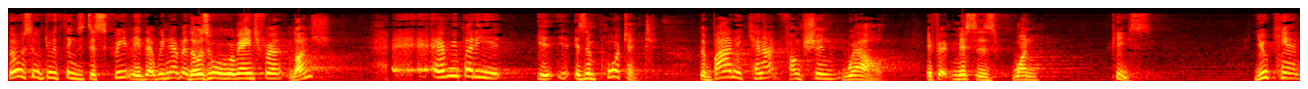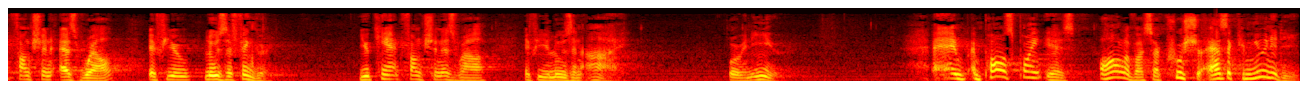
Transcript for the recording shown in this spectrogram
those who do things discreetly that we never, those who arrange for lunch. Everybody is important. The body cannot function well if it misses one piece. You can't function as well if you lose a finger you can't function as well if you lose an eye or an ear. And, and, Paul's point is all of us are crucial. As a community,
